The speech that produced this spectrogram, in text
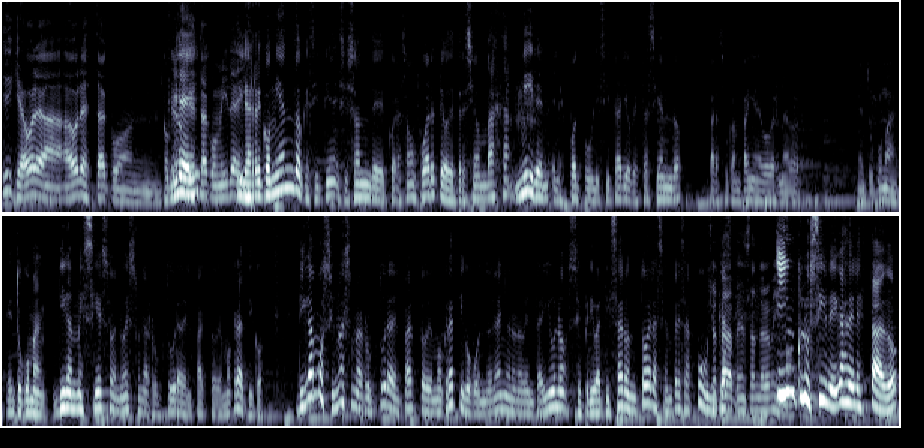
Sí, que ahora, ahora está con. Con está Milei. Y les recomiendo que si, tienen, si son de corazón fuerte o de presión baja, miren el spot publicitario que está haciendo para su campaña de gobernador En Tucumán. en Tucumán. Díganme si eso no es una ruptura del pacto democrático. Digamos si no es una ruptura del pacto democrático cuando en el año 91 se privatizaron todas las empresas Yo públicas, estaba pensando lo mismo. inclusive gas del Estado,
